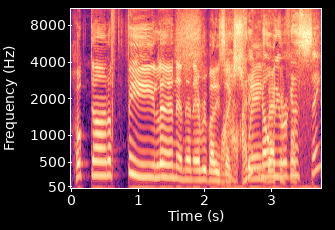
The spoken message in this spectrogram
hooked on a feeling, and then everybody's like Wow, I didn't know we were going to sing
